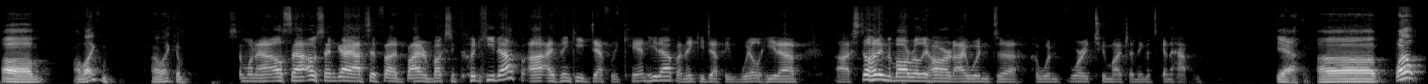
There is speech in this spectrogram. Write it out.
Um, I like him. I like him. Someone else, oh, same guy asked if uh, Byron Buxton could heat up. Uh, I think he definitely can heat up. I think he definitely will heat up. Uh, still hitting the ball really hard. I wouldn't, uh, I wouldn't worry too much. I think it's going to happen. Yeah. Uh, well,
